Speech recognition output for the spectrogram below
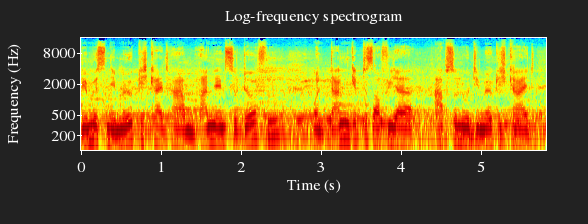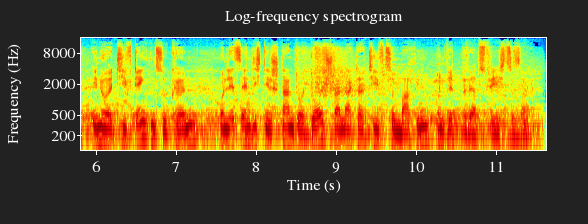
Wir müssen die Möglichkeit haben, handeln zu dürfen. Und dann gibt es auch wieder absolut die Möglichkeit, innovativ denken zu können und letztendlich den Standort Deutschland attraktiv zu machen und wettbewerbsfähig zu sein.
